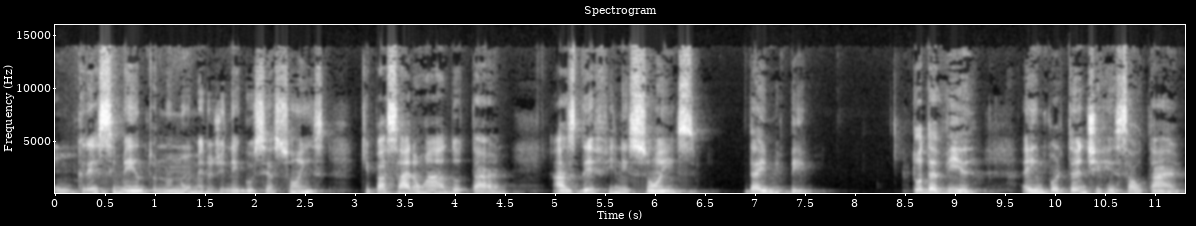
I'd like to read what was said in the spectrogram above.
um crescimento no número de negociações que passaram a adotar as definições da MP. Todavia, é importante ressaltar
